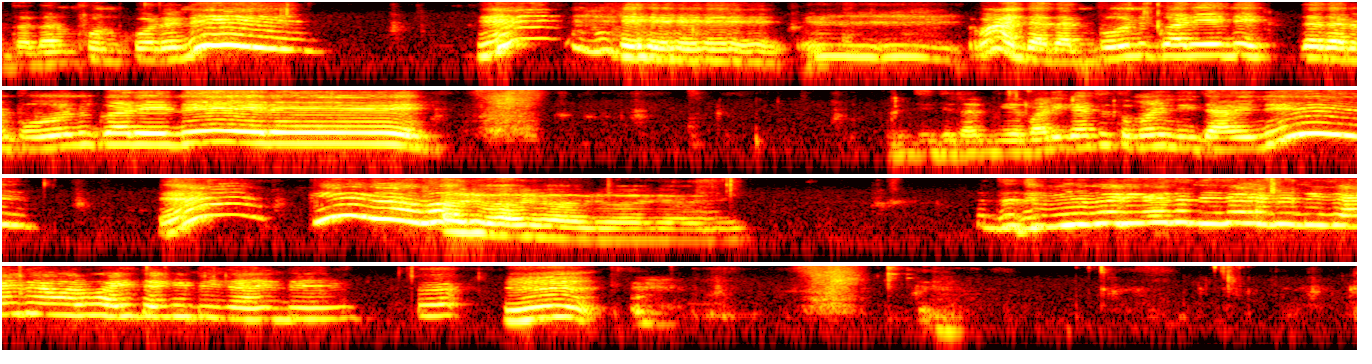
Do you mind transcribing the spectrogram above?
দাদা ফোন করেনি। হ্যাঁ? আমার দাদার ফোন করে নে দাদার ফোন করে নে রে দিদিটা বিয়ে বাড়ি গেছে তোমায় নিয়ে যায়নি হ্যাঁ কি বাবরে বাবরে বাবরে বাবরে যদি বিয়ে বাড়ি গেছে নিয়ে যায় না নিয়ে যায় না আমার ভাই থেকে নিয়ে যায় না হ্যাঁ মামা খারাপ ফোনটা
